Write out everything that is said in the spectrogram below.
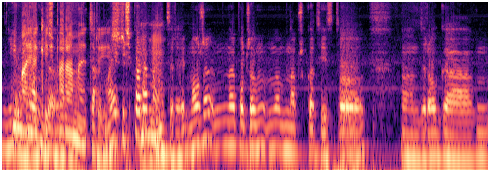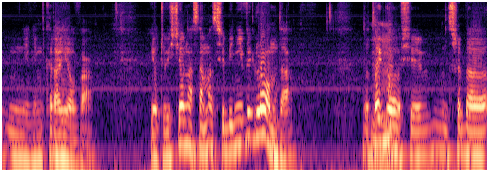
nie I ma jakieś parametry. Tak, ma jakieś parametry. Mhm. Może na początku, no, na przykład jest to droga, nie wiem, krajowa. I oczywiście ona sama z siebie nie wygląda. Do mhm. tego się trzeba e,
